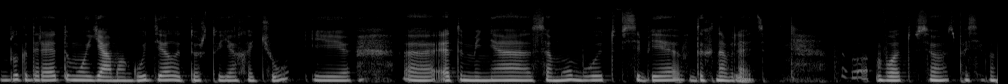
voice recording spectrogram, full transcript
благодаря этому я могу делать то, что я хочу, и э, это меня саму будет в себе вдохновлять. Вот, все, спасибо.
